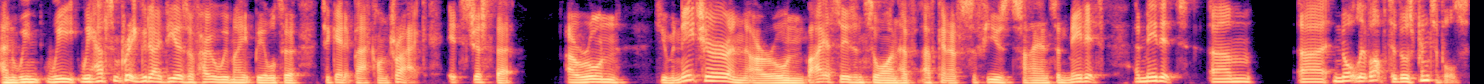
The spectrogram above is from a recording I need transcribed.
And we we we have some pretty good ideas of how we might be able to to get it back on track. It's just that our own human nature and our own biases and so on have have kind of suffused science and made it and made it um uh, not live up to those principles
